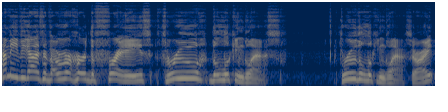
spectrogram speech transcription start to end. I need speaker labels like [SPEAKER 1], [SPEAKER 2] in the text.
[SPEAKER 1] How many of you guys have ever heard the phrase through the looking glass? Through the looking glass, all right?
